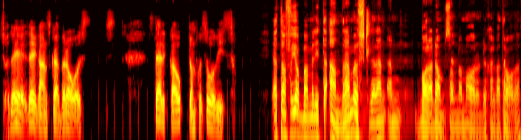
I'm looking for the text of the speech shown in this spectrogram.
Så det, det är ganska bra att stärka upp dem på så vis. Att de får jobba med lite andra muskler än, än bara de som de har under själva travet.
